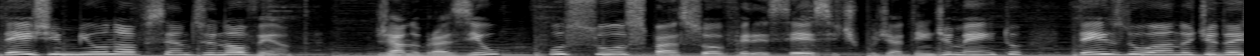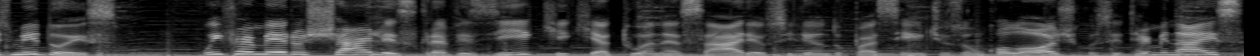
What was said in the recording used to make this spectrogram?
desde 1990. Já no Brasil, o SUS passou a oferecer esse tipo de atendimento desde o ano de 2002. O enfermeiro Charles Kravesic, que atua nessa área auxiliando pacientes oncológicos e terminais,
